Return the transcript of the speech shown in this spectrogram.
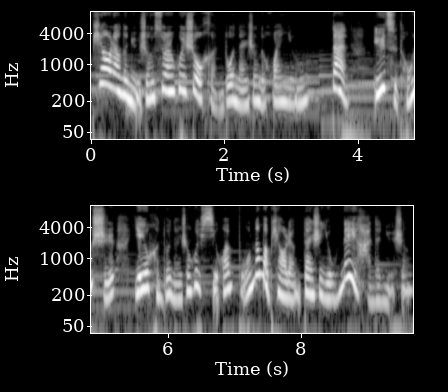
漂亮的女生虽然会受很多男生的欢迎。但与此同时，也有很多男生会喜欢不那么漂亮但是有内涵的女生。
